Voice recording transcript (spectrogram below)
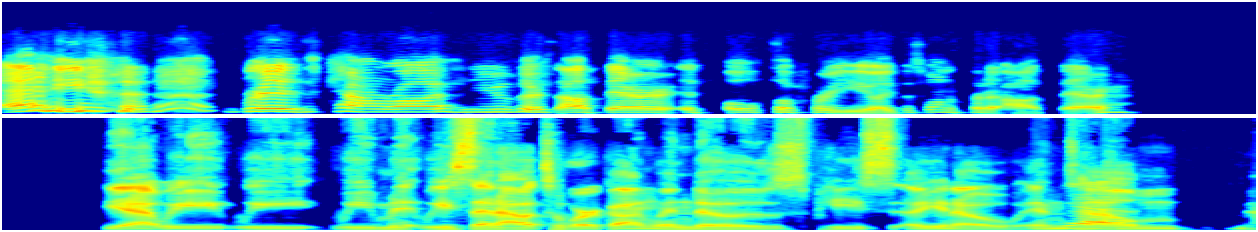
any bridge camera users out there? It's also for you. I just want to put it out there yeah we we we we set out to work on windows piece uh, you know intel yeah.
